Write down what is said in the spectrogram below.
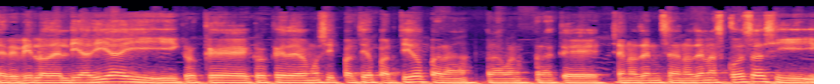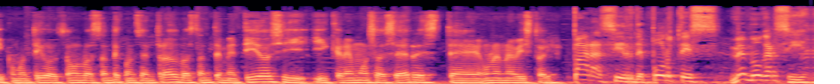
eh, vivir lo del día a día y, y creo que creo que debemos ir partido a partido para, para bueno, para que se nos den, se nos den las cosas y, y como te digo, estamos bastante concentrados, bastante metidos y, y queremos hacer este una nueva historia. Para Sir Deportes, Memo García.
